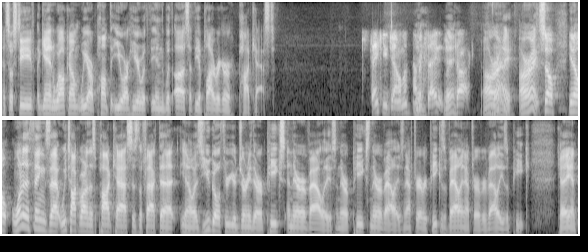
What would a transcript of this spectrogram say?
And so, Steve, again, welcome. We are pumped that you are here with with us at the Apply Rigor podcast. Thank you, gentlemen. I'm yeah. excited. Let's yeah. talk. All right. Yeah. All right. So, you know, one of the things that we talk about on this podcast is the fact that, you know, as you go through your journey, there are peaks and there are valleys, and there are peaks and there are valleys. And after every peak is a valley, and after every valley is a peak. Okay. And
